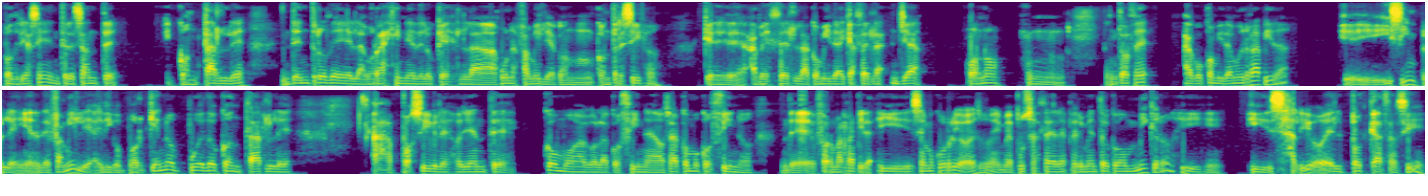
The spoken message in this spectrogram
podría ser interesante contarle dentro de la vorágine de lo que es la, una familia con, con tres hijos, que a veces la comida hay que hacerla ya o no. Mm, entonces hago comida muy rápida y, simple, de familia. Y digo, ¿por qué no puedo contarle a posibles oyentes cómo hago la cocina, o sea, cómo cocino de forma rápida. Y se me ocurrió eso, y me puse a hacer el experimento con micros y, y salió el podcast así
